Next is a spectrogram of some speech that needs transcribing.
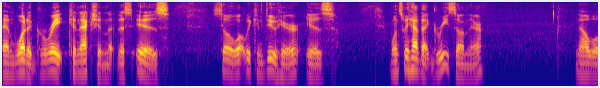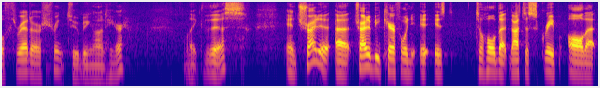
and what a great connection that this is. So what we can do here is, once we have that grease on there, now we'll thread our shrink tubing on here like this and try to uh, try to be careful when you, it is to hold that not to scrape all that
